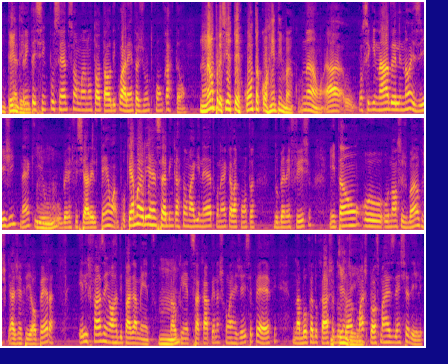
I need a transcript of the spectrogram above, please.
Entendi. É 35% somando um total de 40% junto com o cartão. Não precisa ter conta corrente em banco. Não, a, o consignado ele não exige, né, que uhum. o, o, beneficiário ele tenha uma, porque a maioria recebe em cartão magnético, né, aquela conta do benefício. Então, os nossos bancos que a gente opera, eles fazem ordem de pagamento uhum. para o cliente sacar apenas com RG e CPF na boca do caixa Entendi. do banco mais próximo à residência dele.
